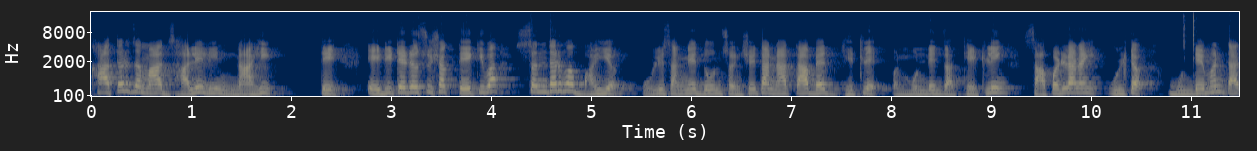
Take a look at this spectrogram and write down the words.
खातरजमा झालेली नाही. ते एडिटेड असू शकते किंवा संदर्भ बाह्य. पोलिसांनी दोन संशयितांना ताब्यात घेतले पण मुंडेंचा थेट लिंक सापडला नाही. उलट मुंडे म्हणतात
